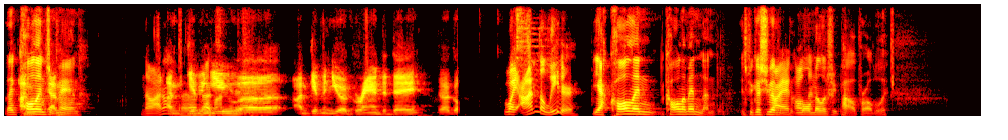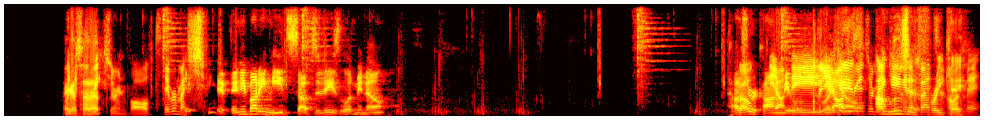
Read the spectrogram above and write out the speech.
Then call I'm- in I'm- Japan. No, I don't. I'm I'm giving not seeing you. Uh, I'm giving you a grand a day. Uh, go- Wait, I'm the leader. Yeah, call in. Call him in then. It's because you have Alright, I more in. military power, probably. I Wait, guess the I. Greeks are involved. They were my sphere. If anybody needs subsidies, let me know. How's Oh, your economy the, look the, right the? Austrians are I'm making losing an offensive 3K. on me.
